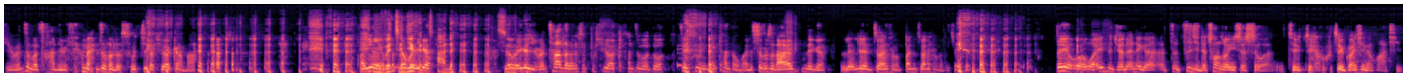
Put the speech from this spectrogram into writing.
语文这么差，你每天买这么多书寄到学校干嘛？他就语文成绩很差的，认为一个语文差的人是不需要看这么多，这书你能看懂吗？你是不是拿来那个练练砖什么搬砖什么的？就是。所以我我一直觉得那个自自己的创作意识是我最最最关心的话题，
